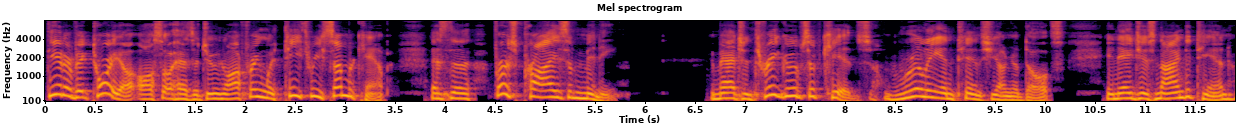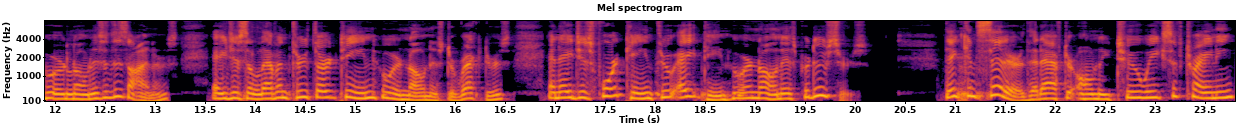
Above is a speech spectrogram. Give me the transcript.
Theatre Victoria also has a June offering with T3 Summer Camp as the first prize of many. Imagine three groups of kids, really intense young adults, in ages 9 to 10 who are known as designers, ages 11 through 13 who are known as directors, and ages 14 through 18 who are known as producers. Then consider that after only two weeks of training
